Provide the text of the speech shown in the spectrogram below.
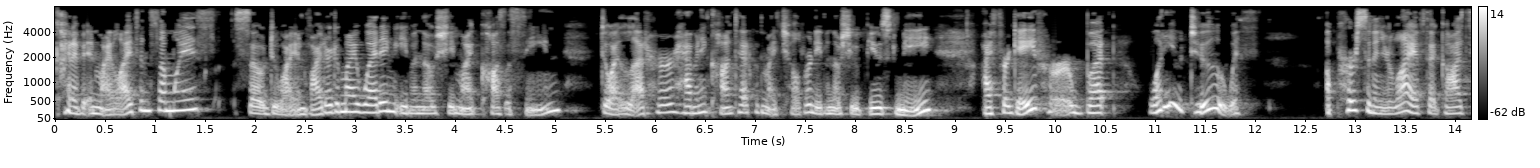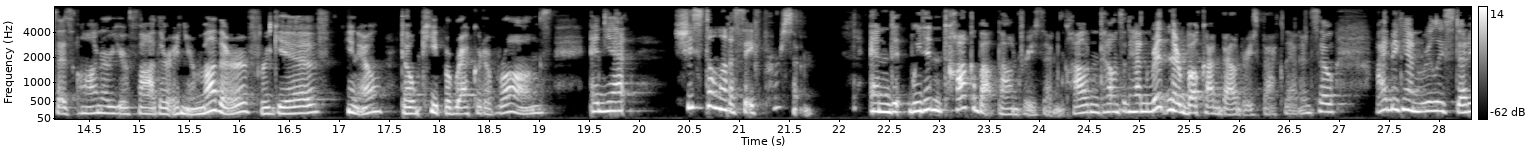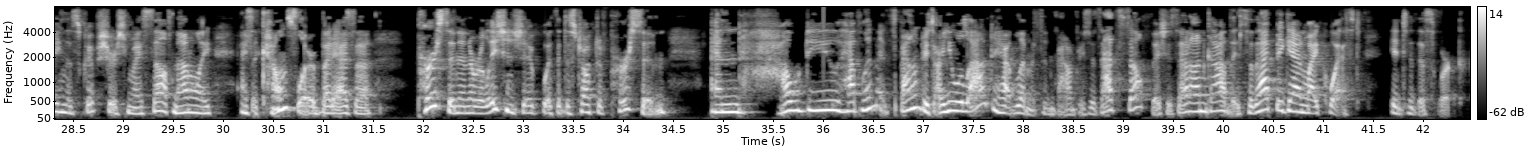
kind of in my life in some ways. So do I invite her to my wedding, even though she might cause a scene? Do I let her have any contact with my children, even though she abused me? I forgave her, but what do you do with a person in your life that God says, honor your father and your mother, forgive, you know, don't keep a record of wrongs. And yet she's still not a safe person. And we didn't talk about boundaries then. Cloud and Townsend hadn't written their book on boundaries back then. And so I began really studying the scriptures for myself, not only as a counselor, but as a person in a relationship with a destructive person. And how do you have limits, boundaries? Are you allowed to have limits and boundaries? Is that selfish? Is that ungodly? So that began my quest into this work.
